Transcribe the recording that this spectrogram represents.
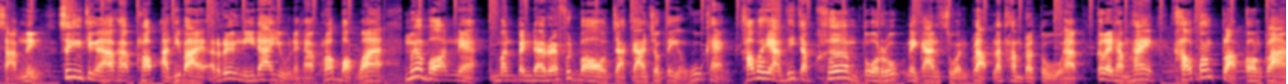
4-2-3-1 ซึ่งจริงๆแล้วครับครอปอธิบายเรื่องนี้ได้อยู่นะครับครอปบอกว่าเมื่อบอลเนี่ยมันเป็น direct football จากการโจมตีของคู่แข่ง เขาพยายามที่จะเพิ่มตัวรุกในการสวนกลับและทำประตูครับก็เลยทำให้เขาต้องปรับกองกลาง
